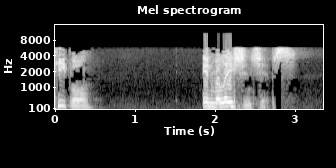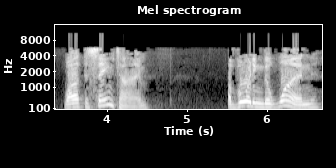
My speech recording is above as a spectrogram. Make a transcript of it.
people in relationships while at the same time avoiding the one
